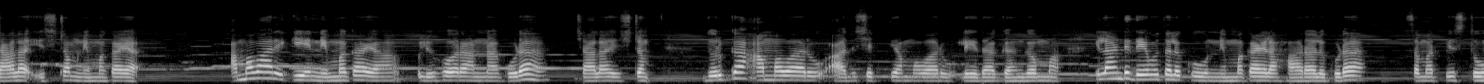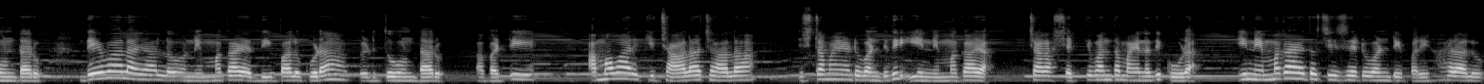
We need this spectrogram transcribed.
చాలా ఇష్టం నిమ్మకాయ. అమ్మవారికి నిమ్మకాయ పులిహోర అన్నా కూడా చాలా ఇష్టం. దుర్గా అమ్మవారు ఆదిశక్తి అమ్మవారు లేదా గంగమ్మ ఇలాంటి దేవతలకు నిమ్మకాయల హారాలు కూడా సమర్పిస్తూ ఉంటారు. దేవాలయాల్లో నిమ్మకాయ దీపాలు కూడా పెడుతూ ఉంటారు. కాబట్టి అమ్మవారికి చాలా చాలా ఇష్టమైనటువంటిది ఈ నిమ్మకాయ. చాలా శక్తివంతమైనది కూడా. ఈ నిమ్మకాయతో చేసేటువంటి పరిహారాలు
